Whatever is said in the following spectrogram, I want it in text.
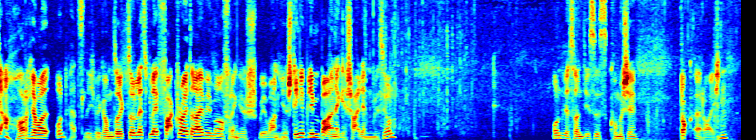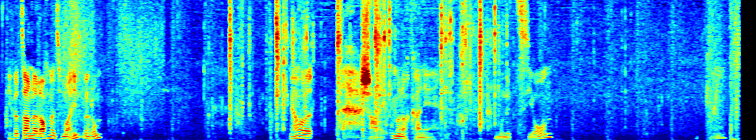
Ja, horch mal und herzlich willkommen zurück zu Let's Play Far Cry 3, wie immer auf Fränkisch. Wir waren hier stehen geblieben bei einer gescheiterten Mission. Und wir sollen dieses komische Dock erreichen. Ich würde sagen, da laufen wir jetzt mal hinten rum. Ja, aber... Ah, schade, immer noch keine Munition. Okay.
